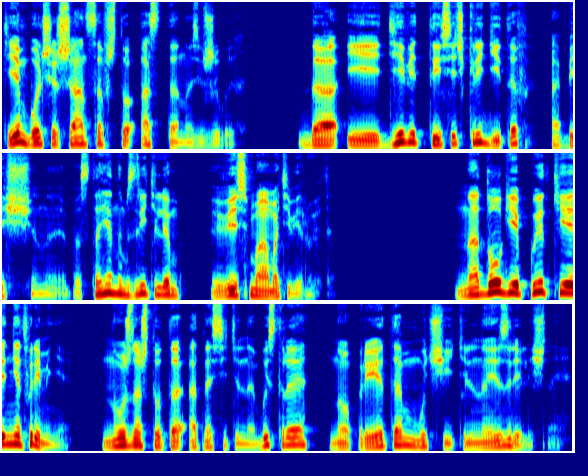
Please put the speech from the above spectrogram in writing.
тем больше шансов, что останусь в живых. Да и 9 тысяч кредитов, обещанные постоянным зрителям, весьма мотивирует. На долгие пытки нет времени. Нужно что-то относительно быстрое, но при этом мучительное и зрелищное.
